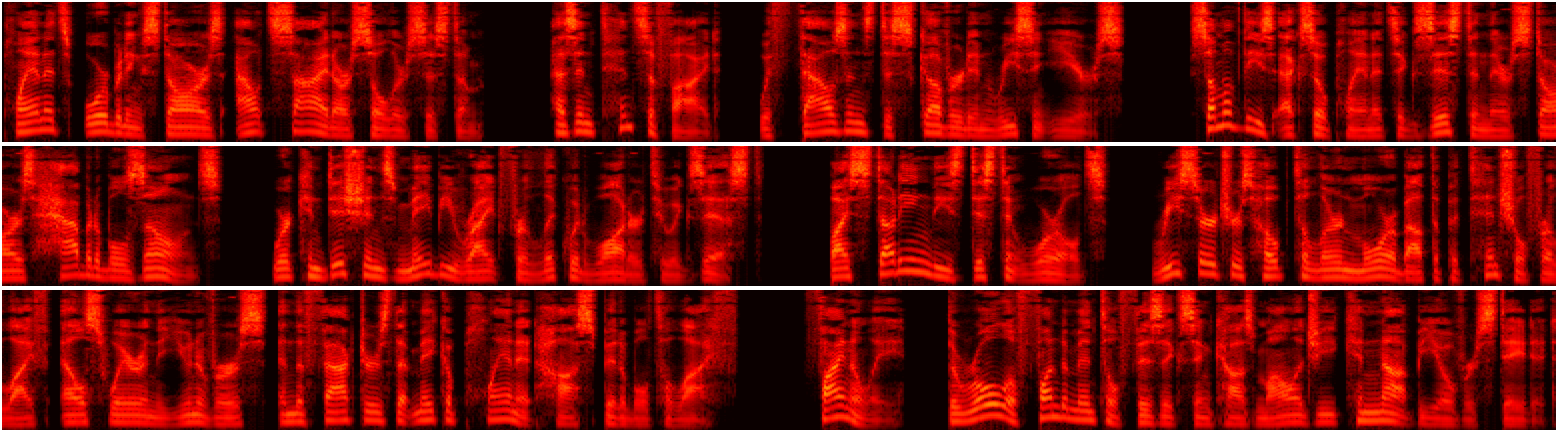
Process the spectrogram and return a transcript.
planets orbiting stars outside our solar system, has intensified with thousands discovered in recent years. Some of these exoplanets exist in their stars' habitable zones, where conditions may be right for liquid water to exist. By studying these distant worlds, researchers hope to learn more about the potential for life elsewhere in the universe and the factors that make a planet hospitable to life. Finally, the role of fundamental physics in cosmology cannot be overstated.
